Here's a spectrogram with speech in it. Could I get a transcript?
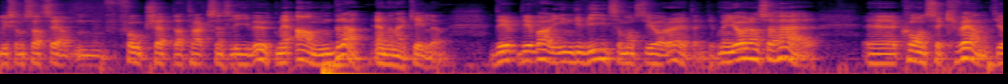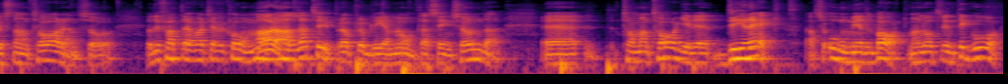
liksom så att säga mm, fortsätta taxens liv ut med andra än den här killen. Det, det är varje individ som måste göra det helt enkelt. Men gör han så här eh, konsekvent just när han tar den så... Ja, du fattar vart jag vill komma. Alla typer av problem med omplaceringshundar. Eh, tar man tag i det direkt, alltså omedelbart. Man låter det inte gå.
